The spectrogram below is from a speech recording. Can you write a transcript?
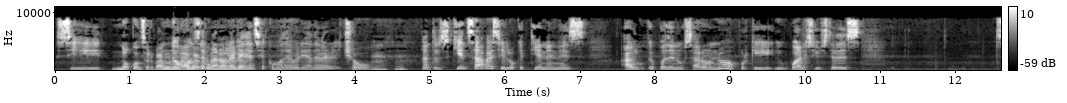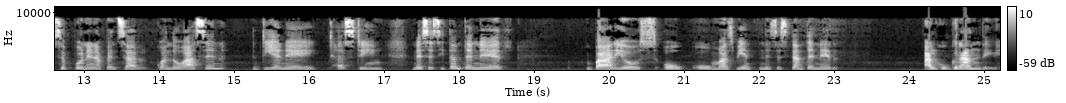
si no conservaron, no conservaron la evidencia como debería de haber hecho? Entonces, ¿quién sabe si lo que tienen es algo que pueden usar o no? Porque igual si ustedes se ponen a pensar, cuando hacen DNA testing, necesitan tener varios o, o más bien necesitan tener algo grande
